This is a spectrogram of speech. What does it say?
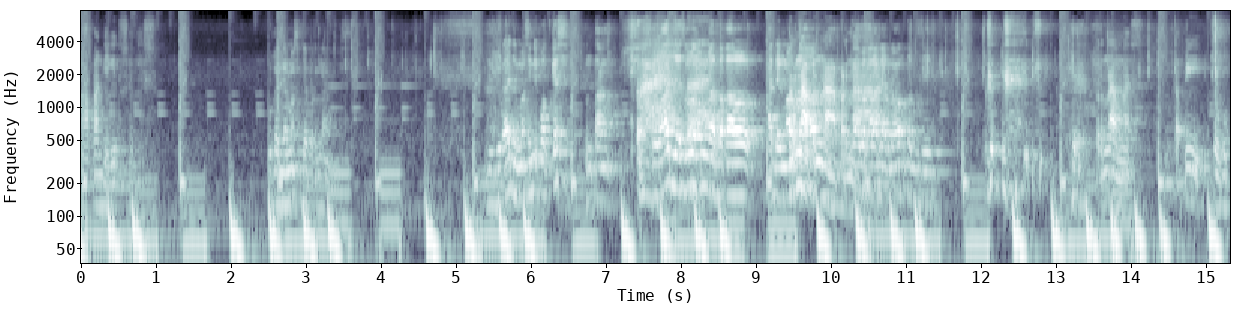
Kapan kayak gitu sih mas? Bukannya mas sudah pernah? mas? Jujur aja mas ini podcast tentang slow aja. Slow nggak bakal ada yang nonton. Pernah, pernah, pernah. Nggak bakal ada yang nonton sih. Pernah mas. Tapi cukup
